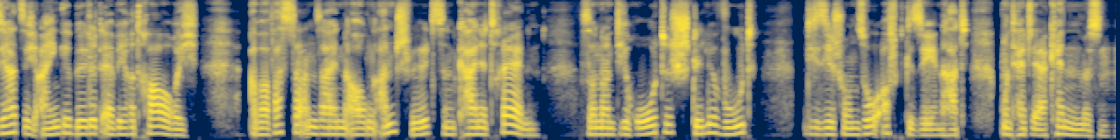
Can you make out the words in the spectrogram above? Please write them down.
Sie hat sich eingebildet, er wäre traurig, aber was da an seinen Augen anschwillt, sind keine Tränen, sondern die rote, stille Wut, die sie schon so oft gesehen hat und hätte erkennen müssen.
